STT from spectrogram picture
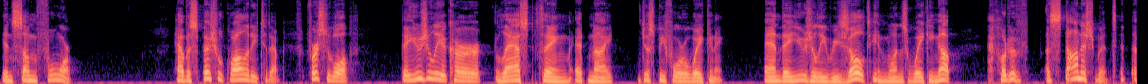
in some form, have a special quality to them. First of all, they usually occur last thing at night, just before awakening, and they usually result in one's waking up out of astonishment.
